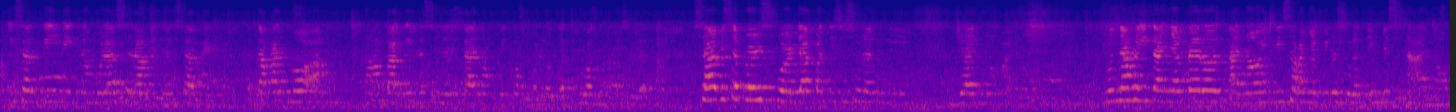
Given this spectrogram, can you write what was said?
ang isang tinig na mula sa langit na sabi, Atakan mo ang mga bagay na sinalita ng pitong kulog at huwag mo isulat. Sabi sa verse 4, dapat isusulat ni John yung ano, yung nakita niya pero ano, hindi sa kanya pinusulat, imbes na ano,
